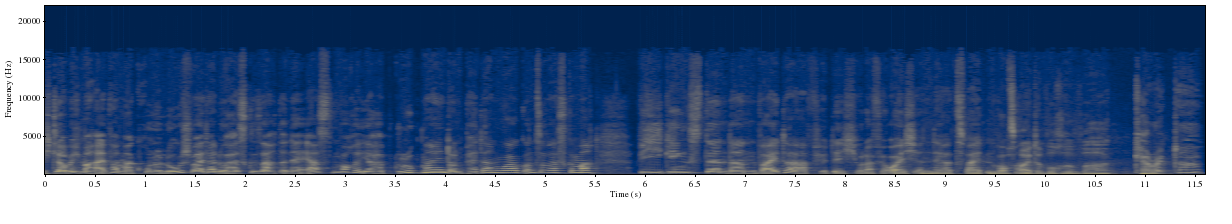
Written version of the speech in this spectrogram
ich glaube, ich mache einfach mal chronologisch weiter. Du hast gesagt, in der ersten Woche, ihr habt Group Mind und Pattern Work und sowas gemacht. Wie ging es denn dann weiter für dich oder für euch in der zweiten Woche? Zweite Woche war Character.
